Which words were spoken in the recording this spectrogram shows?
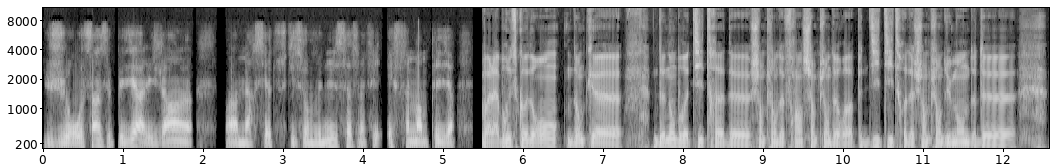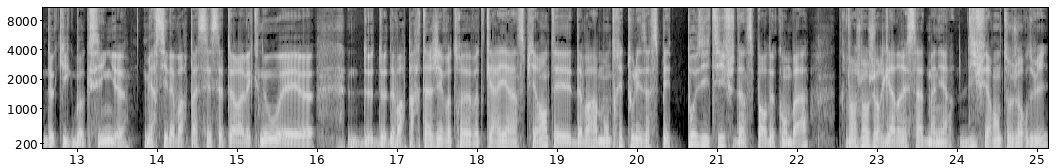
je, ressens ce plaisir. Les gens voilà, merci à tous qui sont venus. Ça, ça m'a fait extrêmement plaisir. Voilà, Bruce Caudron, donc euh, de nombreux titres de champion de France, champion d'Europe, dix titres de champion du monde de, de kickboxing. Merci d'avoir passé cette heure avec nous et euh, d'avoir partagé votre, votre carrière inspirante et d'avoir montré tous les aspects positifs d'un sport de combat. Très franchement, je regarderai ça de manière différente aujourd'hui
